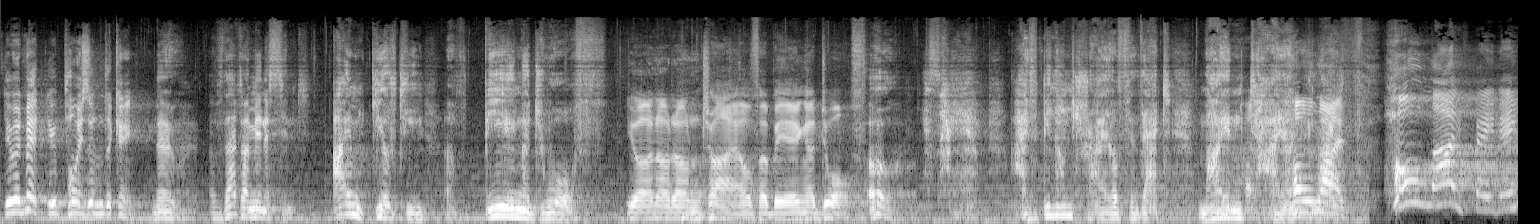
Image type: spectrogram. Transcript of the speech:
Do you admit you poisoned the king? No, of that I'm innocent. I'm guilty of being a dwarf. You're not on trial for being a dwarf. Oh, yes, I am. I've been on trial for that my entire Whole life. life. Whole life, baby.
